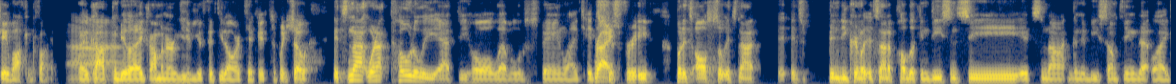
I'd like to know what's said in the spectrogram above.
jaywalking fine. Right? A cop can be Ah, like, "I'm going to give you a fifty dollar ticket to put." So it's not we're not totally at the whole level of Spain, like it's Right. just free, but it's also it's not it's been decriminalized. It's not a public indecency. It's not going to be something that like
